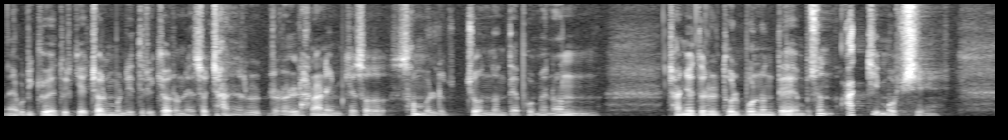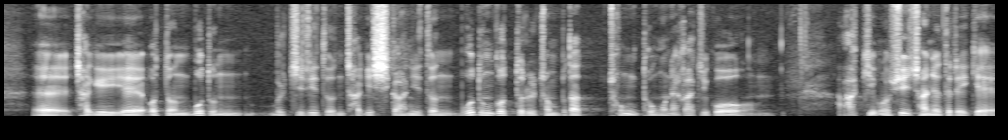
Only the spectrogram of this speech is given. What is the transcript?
네, 우리 교회도 이렇게 젊은이들이 결혼해서 자녀를 하나님께서 선물로 줬는데 보면은 자녀들을 돌보는데 무슨 아낌없이 에, 자기의 어떤 모든 물질이든 자기 시간이든 모든 것들을 전부 다 총동원해 가지고 아낌없이 자녀들에게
